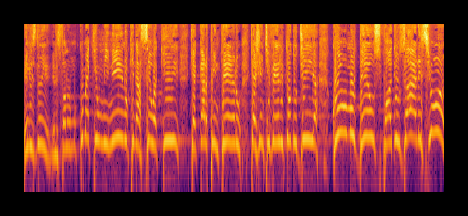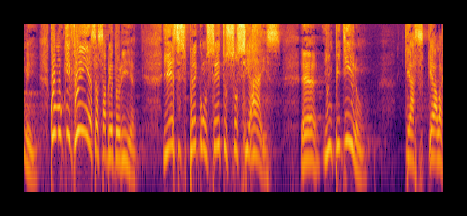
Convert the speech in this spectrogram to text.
Eles, eles falam, como é que um menino que nasceu aqui, que é carpinteiro, que a gente vê ele todo dia, como Deus pode usar esse homem? Como que vem essa sabedoria? E esses preconceitos sociais é, impediram que aquela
